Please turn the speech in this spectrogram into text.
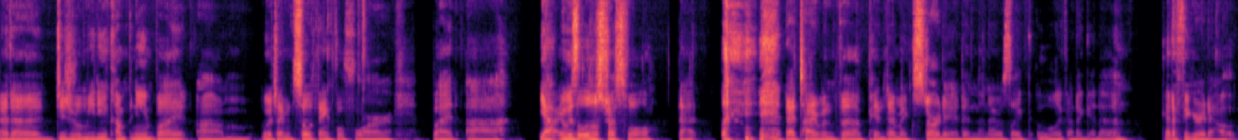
at a digital media company, but um, which I'm so thankful for. But uh, yeah, it was a little stressful that that time when the pandemic started, and then I was like, "Oh, I gotta get a gotta figure it out."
